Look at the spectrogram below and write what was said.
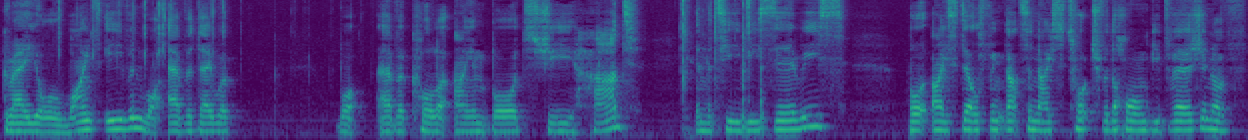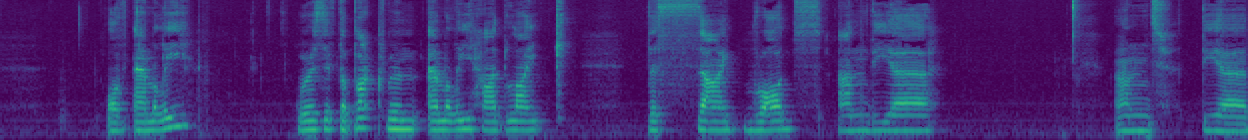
grey or white even, whatever they were, whatever colour iron boards she had in the TV series. But I still think that's a nice touch for the Hornby version of of Emily. Whereas if the Bachmann Emily had like the side rods and the uh, and the uh,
